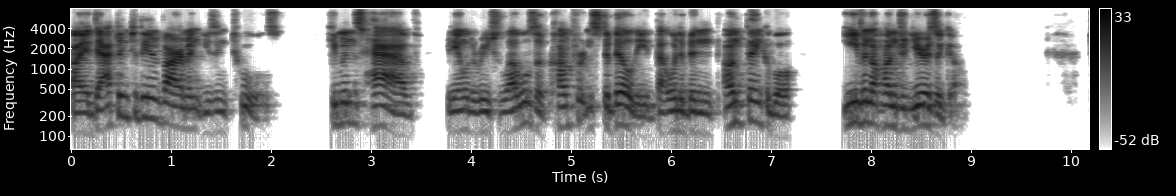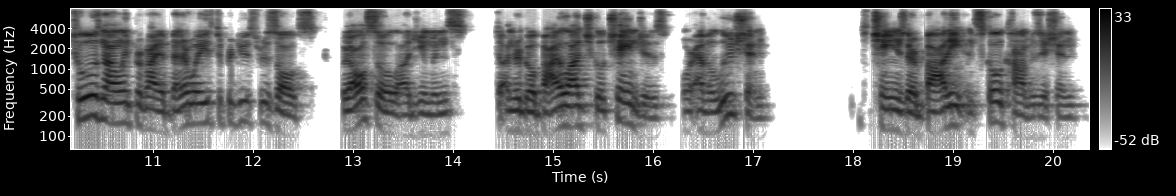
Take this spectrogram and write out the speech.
By adapting to the environment using tools, humans have been able to reach levels of comfort and stability that would have been unthinkable even 100 years ago. Tools not only provided better ways to produce results, but also allowed humans to undergo biological changes or evolution to change their body and skull composition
